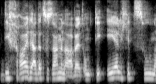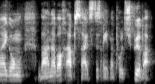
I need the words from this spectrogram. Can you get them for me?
Die Freude an der Zusammenarbeit und die ehrliche Zuneigung waren aber auch abseits des Rednerpuls spürbar.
